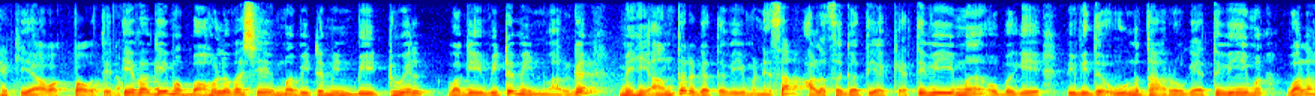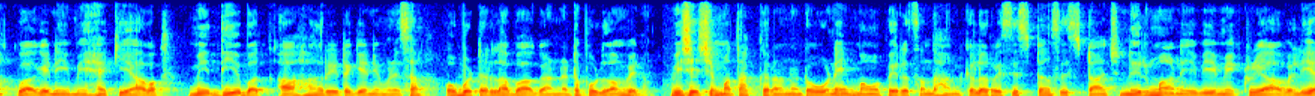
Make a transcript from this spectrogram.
හැකියාවක් පවතිනවා. ඒ වගේම බහුල වශයෙන්ම විටමින් B12 වගේ විටමින් වර්ග මෙහි අන්තර්ගත වීම නිසා අලස ගතියක් ඇතිවීම ඔබගේ විවිධ ඌනතා රෝග ඇතිවීම වළක්වා ගැනීමේ හැකියාවක් මේ දියබත් ආහාරයට ගැනීම නිසා ඔබට ලබා ගන්නට පුළුවන් වෙනවා. විශේෂයෙන් මතක් කරන්නට ඕනේ මම පෙර සඳහන් කළ රෙසිස්ටන්ස් ස්ටාර්ච් නිර්මාණය වීමේ ක්‍රියාවලිය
